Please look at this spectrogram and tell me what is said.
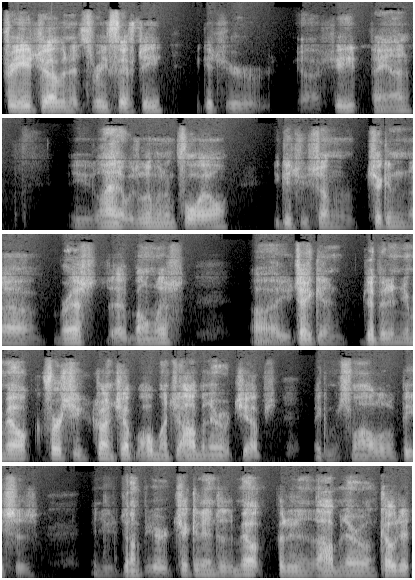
preheat your oven at 350. You get your uh, sheet pan. You line it with aluminum foil. You get you some chicken uh, breast, uh, boneless. Uh, you take and dip it in your milk. First, you crunch up a whole bunch of habanero chips, make them small little pieces and you dump your chicken into the milk, put it into the habanero and coat it,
